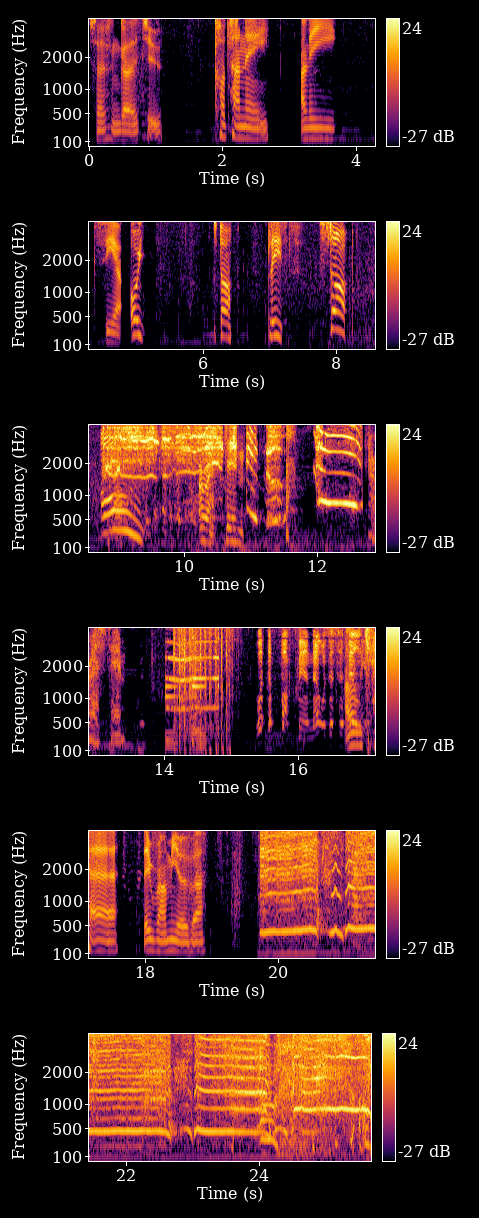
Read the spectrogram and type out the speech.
So I can go to Kotani Alexia. Oi! Stop! Please! Stop! Oh! Arrest him! Arrest him. What the man? That was a I civilian. don't care. They ran me over. Oh, oh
